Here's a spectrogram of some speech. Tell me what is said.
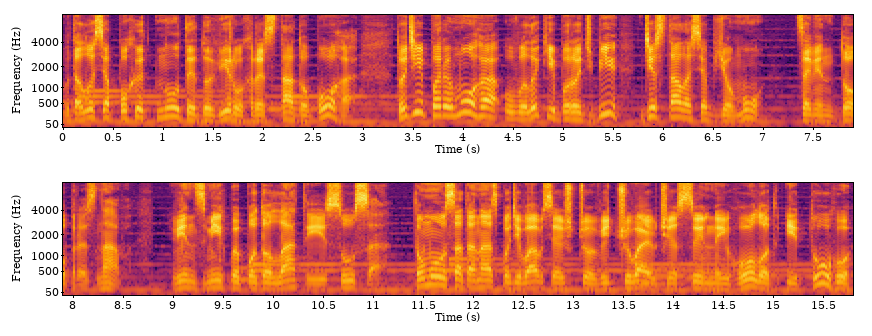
вдалося похитнути довіру Христа до Бога, тоді перемога у великій боротьбі дісталася б йому. Це він добре знав. Він зміг би подолати Ісуса. Тому сатана сподівався, що, відчуваючи сильний голод і тугу,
